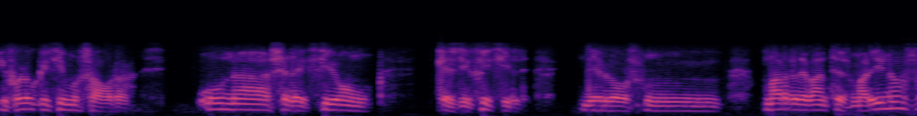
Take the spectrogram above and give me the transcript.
Y fue lo que hicimos ahora. Una selección que es difícil de los mm, más relevantes marinos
